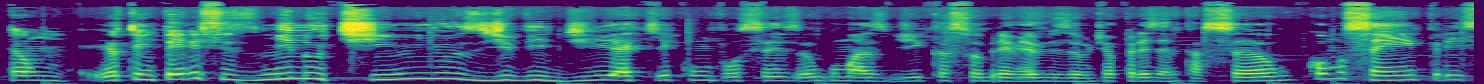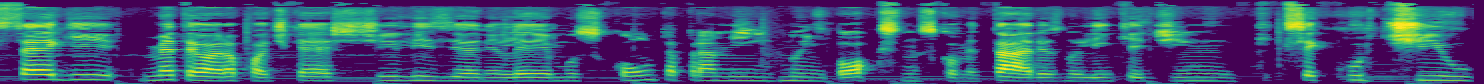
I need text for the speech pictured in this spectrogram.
Então, eu tentei nesses minutinhos dividir aqui com vocês algumas dicas sobre a minha visão de apresentação. Como sempre, segue Meteora Podcast, Lisiane Lemos, conta para mim no inbox, nos comentários, no LinkedIn, o que, que você curtiu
